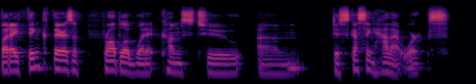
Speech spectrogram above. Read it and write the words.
but I think there's a problem when it comes to um, discussing how that works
